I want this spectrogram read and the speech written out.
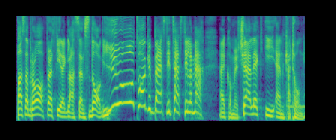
Passa bra för att fira glassens dag. Ja, tack! Bäst i test till och med! Här kommer Kärlek i en kartong.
